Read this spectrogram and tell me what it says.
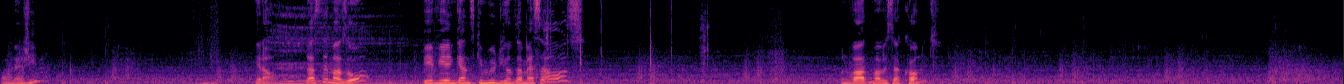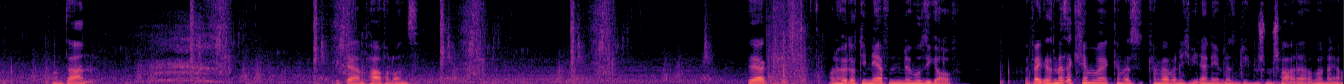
Mal mehr schieben. Genau. Lasst den mal so. Wir wählen ganz gemütlich unser Messer aus. Und warten mal, bis er kommt. Dann kriegt er ein paar von uns. Sehr. Und hört auch die nervende Musik auf. Perfekt, das Messer können wir, können, wir, können wir aber nicht wiedernehmen. Das ist natürlich ein bisschen schade, aber naja.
